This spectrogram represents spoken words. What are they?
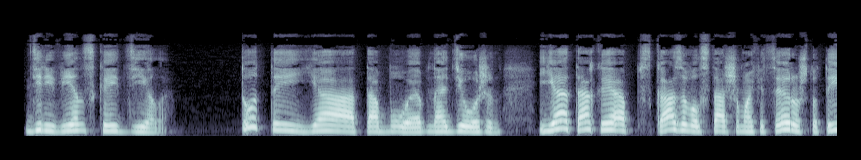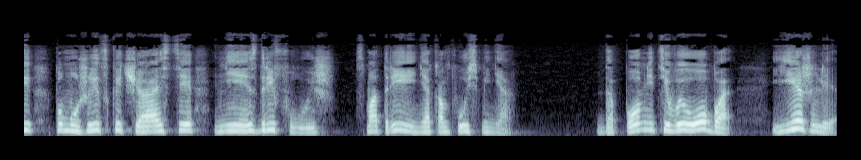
деревенское дело. То-то и я тобой обнадежен. Я так и обсказывал старшему офицеру, что ты по мужицкой части не издрифуешь. Смотри, не оконфузь меня. Да помните вы оба, Ежели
